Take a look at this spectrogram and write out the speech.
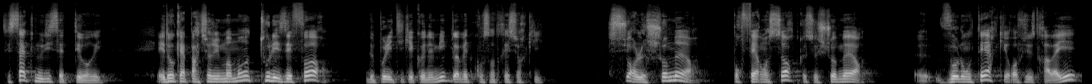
C'est ça que nous dit cette théorie. Et donc à partir du moment, tous les efforts de politique économique doivent être concentrés sur qui? Sur le chômeur, pour faire en sorte que ce chômeur euh, volontaire qui refuse de travailler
